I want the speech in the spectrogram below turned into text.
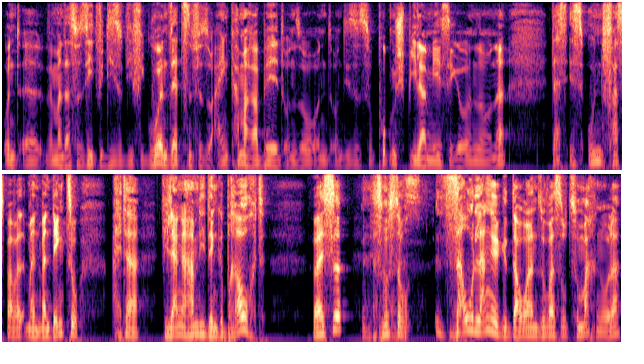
und äh, wenn man das so sieht, wie die so die Figuren setzen für so ein Kamerabild und so und, und dieses so Puppenspielermäßige und so, ne? Das ist unfassbar. Man, man denkt so, Alter, wie lange haben die denn gebraucht? Weißt du? Das ich muss weiß. doch sau lange gedauern, sowas so zu machen, oder?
